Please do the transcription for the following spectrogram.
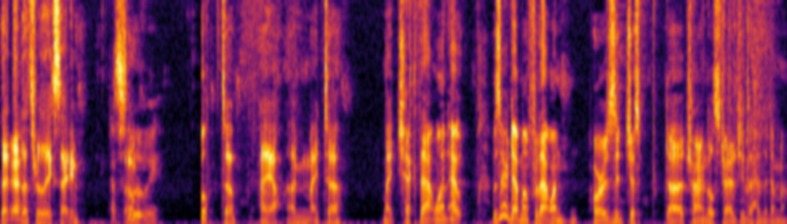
That's Yeah. that's really exciting. Absolutely. Cool. So uh, yeah, I might uh, might check that one out. Was there a demo for that one, or is it just uh, Triangle Strategy that had the demo?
